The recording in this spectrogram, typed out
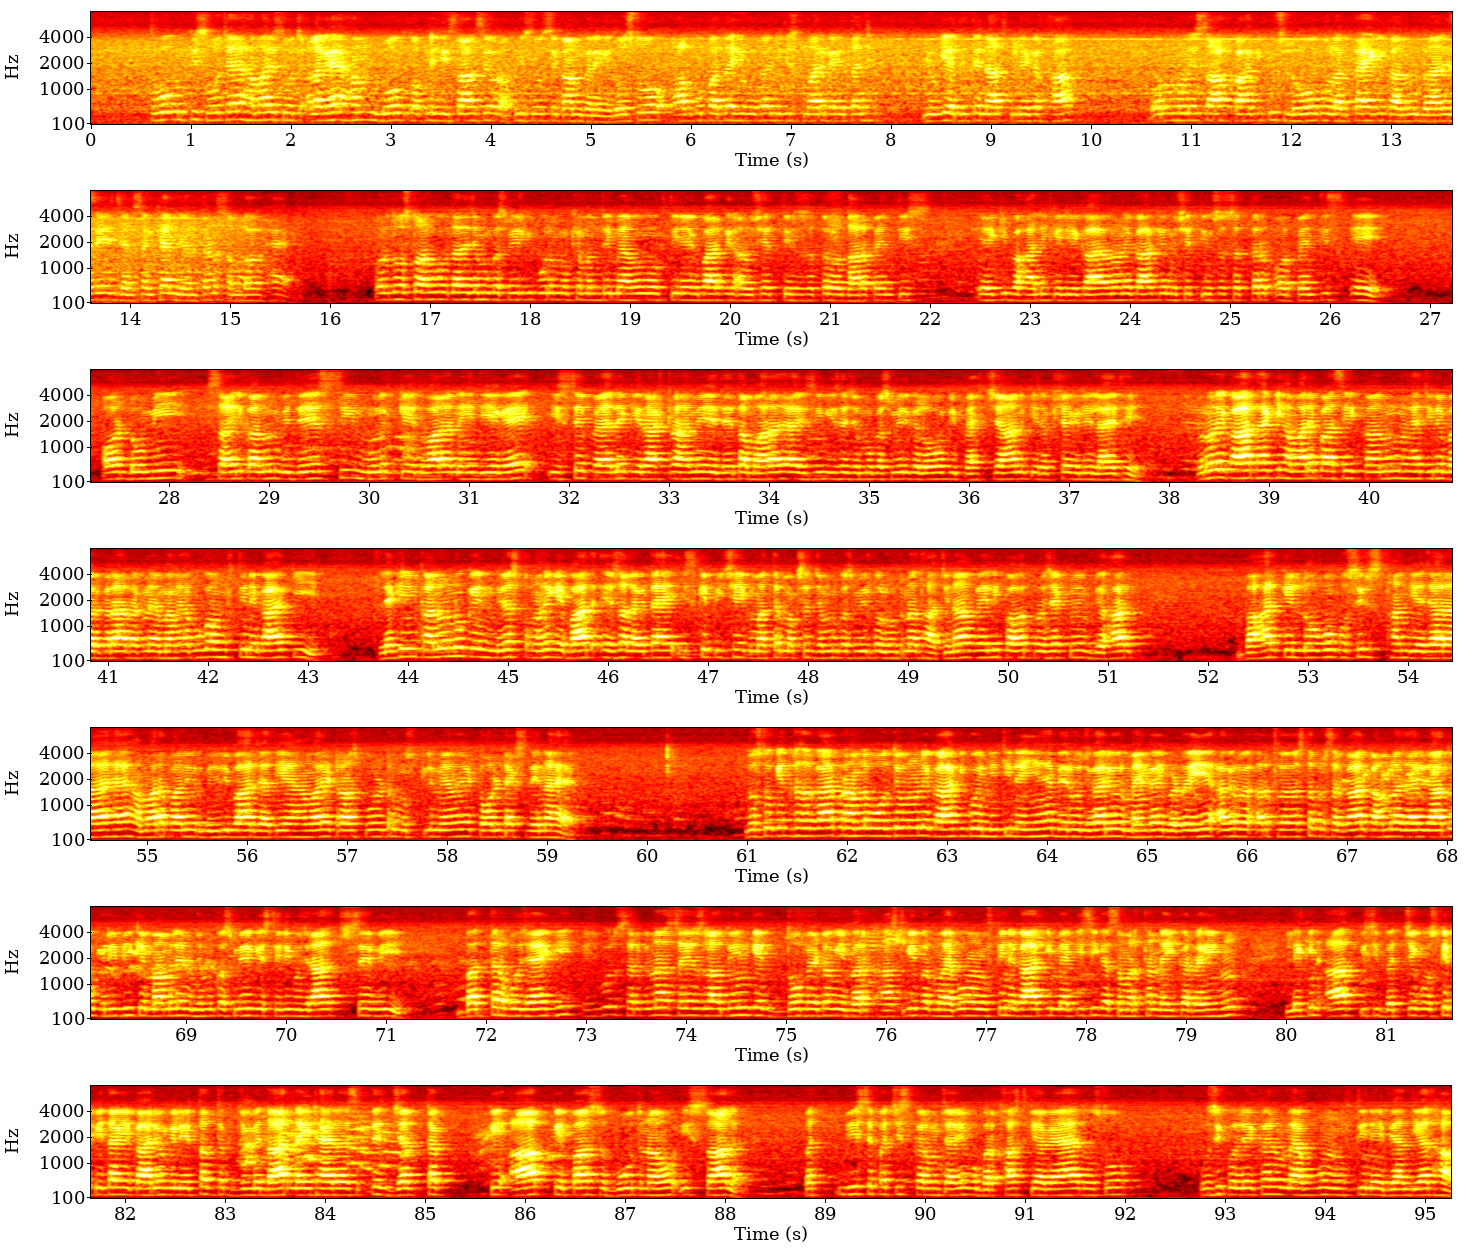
तो वो उनकी सोच है, हमारी सोच अलग है। हम लोग तो अपने हिसाब से और अपनी सोच से काम करेंगे। दोस्तों, आपको पता ही होगा, नीतीश कुमार का ये तंज योगी आदित्यनाथ को लेकर था और उन्होंने साफ़ कहा कि कुछ लोगों को लगता है कि कानून बनाने से जनसंख्या नियंत्रण संभव है। और दोस्तों, आपको बता दें, जम्मू कश्मीर की पूर्व मुख्यमंत्री महबूब मुफ्ती ने एक बार फिर अनुच्छेद 370 और धारा पैंतीस ए की बहाली के लिए कहा उन्होंने कहा कि अनुच्छेद 370 और 35 ए और डोमिसाइल कानून विदेशी मुल्क के द्वारा नहीं दिए गए। इससे पहले कि राष्ट्र हमें ये देता महाराजा हरि सिंह इसे जम्मू कश्मीर के लोगों की पहचान की रक्षा के लिए लाए थे। उन्होंने कहा था कि हमारे पास एक कानून है जिन्हें बरकरार रखना है। महबूबा मुफ्ती ने कहा कि, लेकिन इन कानूनों के निरस्त होने के बाद ऐसा लगता है इसके पीछे एकमात्र मकसद जम्मू कश्मीर को लूटना था। चिनाब वैली पावर प्रोजेक्ट में बिहार बाहर के लोगों को शीर्ष स्थान दिया जा रहा है। हमारा पानी और बिजली बाहर जाती है। हमारे ट्रांसपोर्टर मुश्किल में हमें टोल टैक्स देना है। दोस्तों, केंद्र सरकार पर हमला बोलते हुए उन्होंने कहा कि कोई नीति नहीं है, बेरोजगारी और महँगाई बढ़ रही है। अगर अर्थव्यवस्था पर सरकार का हमला जारी रहा तो गरीबी के मामले में जम्मू कश्मीर की स्थिति गुजरात से भी बदतर हो जाएगी। हिजबुल सरगना सैयद सलाउद्दीन के दो बेटों की बर्खास्तगी पर महबूबा मुफ्ती ने कहा कि मैं किसी का समर्थन नहीं कर रही हूँ। लेकिन आप किसी बच्चे को उसके पिता के कार्यों के लिए तब तक जिम्मेदार नहीं ठहरा सकते जब तक कि आपके पास सबूत ना हो। इस साल बीस से पच्चीस कर्मचारियों को बर्खास्त किया गया है। दोस्तों, उसी को लेकर महबूबा मुफ्ती ने बयान दिया था।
